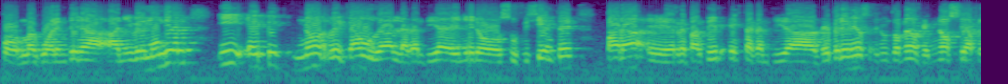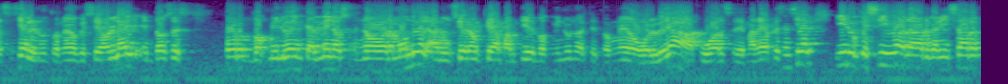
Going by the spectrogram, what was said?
por la cuarentena a nivel mundial y Epic no recauda la cantidad de dinero suficiente para eh, repartir esta cantidad de premios en un torneo que no sea presencial, en un torneo que sea online. Entonces, por 2020 al menos no habrá mundial. Anunciaron que a partir de 2001 este torneo volverá a jugarse de manera presencial y lo que sí van a organizar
